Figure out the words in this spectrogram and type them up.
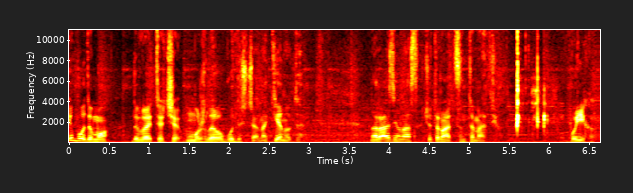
і будемо дивитися, чи можливо буде ще накинути. Наразі у нас 14 см. Поїхали.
